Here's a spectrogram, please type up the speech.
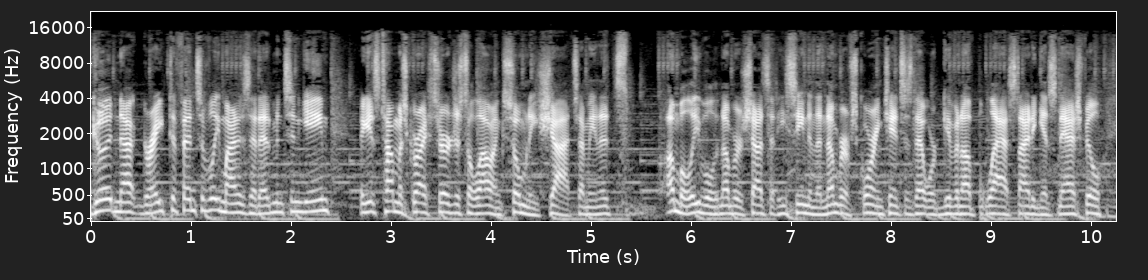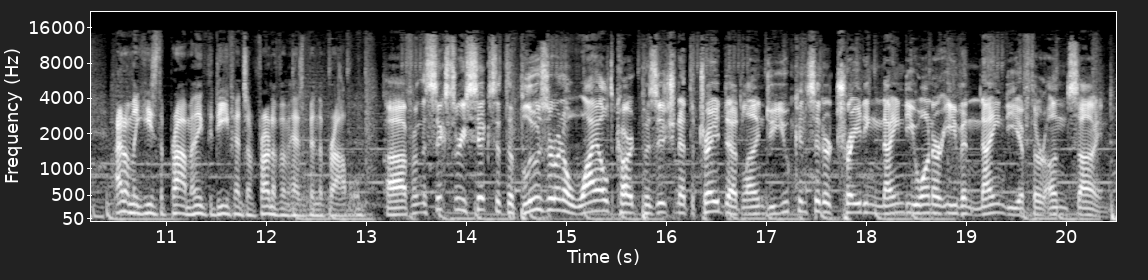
good, not great defensively, minus that Edmonton game. Against Thomas they're just allowing so many shots. I mean, it's unbelievable the number of shots that he's seen and the number of scoring chances that were given up last night against Nashville. I don't think he's the problem. I think the defense in front of him has been the problem. Uh, from the 636, if the Blues are in a wild card position at the trade deadline, do you consider trading 91 or even 90 if they're unsigned?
